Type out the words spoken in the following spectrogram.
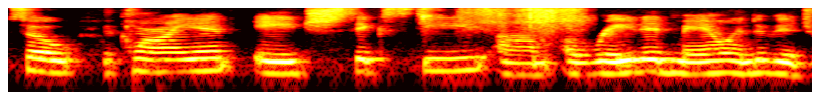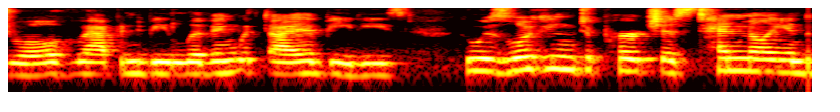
So, the client, age 60, um, a rated male individual who happened to be living with diabetes, who is looking to purchase $10 million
